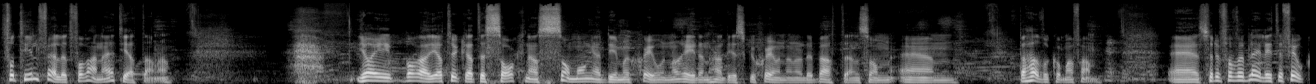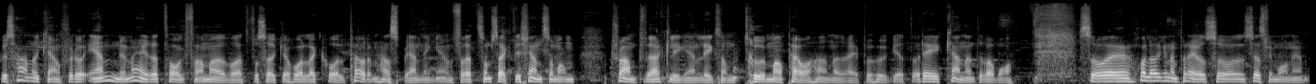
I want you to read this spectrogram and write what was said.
för tillfället får vara nätjättarna. Jag, är bara, jag tycker att det saknas så många dimensioner i den här diskussionen och debatten som eh, behöver komma fram. Eh, så det får väl bli lite fokus här nu kanske då ännu mer ett tag framöver att försöka hålla koll på den här spänningen. För att som sagt det känns som om Trump verkligen liksom trummar på här nu är på hugget och det kan inte vara bra. Så eh, håll ögonen på det och så ses vi imorgon igen.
